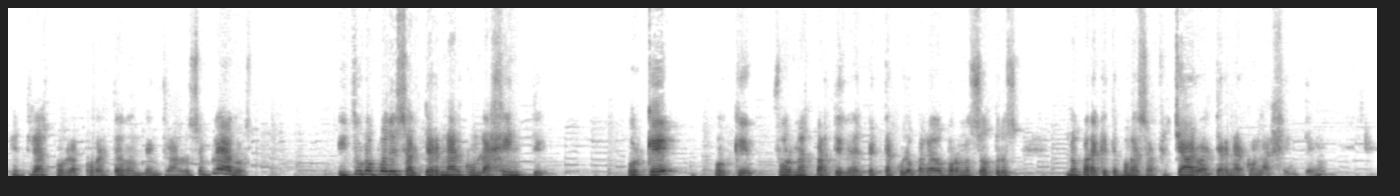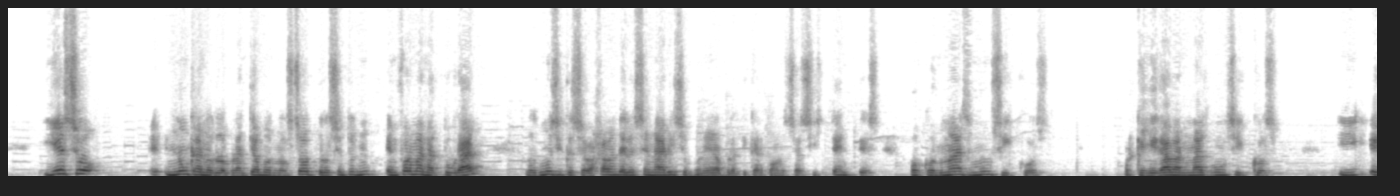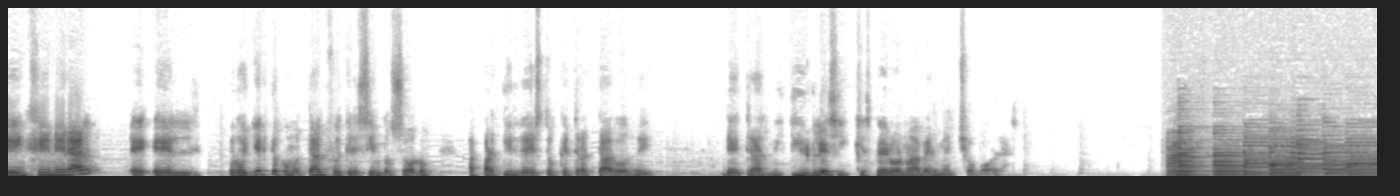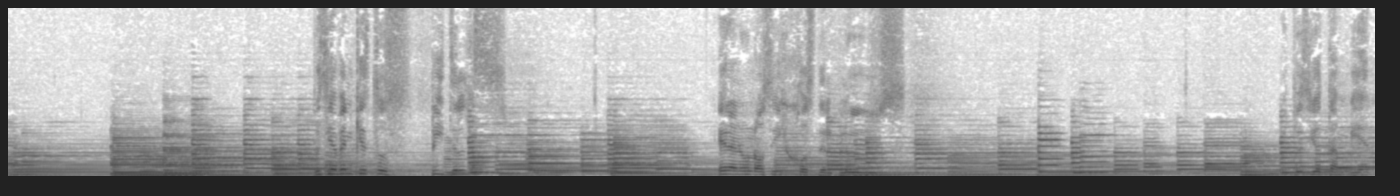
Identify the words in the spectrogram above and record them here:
entras por la puerta donde entran los empleados. Y tú no puedes alternar con la gente. ¿Por qué? Porque formas parte de un espectáculo pagado por nosotros, no para que te pongas a fichar o alternar con la gente. Y eso eh, nunca nos lo planteamos nosotros. Entonces, en forma natural, los músicos se bajaban del escenario y se ponían a platicar con los asistentes o con más músicos, porque llegaban más músicos. Y en general, eh, el proyecto como tal fue creciendo solo a partir de esto que he tratado de, de transmitirles y que espero no haberme hecho bolas. Pues ya ven que estos Beatles eran unos hijos del blues. pues yo también.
